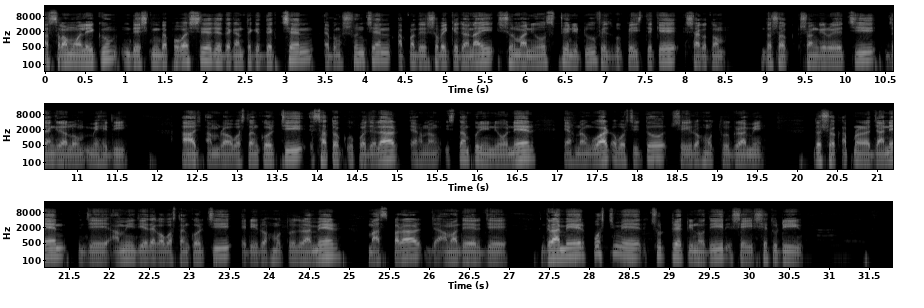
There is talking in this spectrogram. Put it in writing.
আসসালামু আলাইকুম, দেশ কিংবা প্রবাসী যে যেখান থেকে দেখছেন এবং শুনছেন, আপনাদের সবাইকে জানাই Surma news twenty two Facebook page থেকে স্বাগতম। দর্শক, সঙ্গে রয়েছি জাহাঙ্গীর আলম মেহেদি। আজ আমরা অবস্থান করছি সাতক উপজেলার এক নং ইসলামপুর ইউনিয়নের এক নং ওয়ার্ড অবস্থিত সেই রহমতপুর গ্রামে। দর্শক, আপনারা জানেন যে আমি যে জায়গায় অবস্থান করছি, এটি রহমতপুর গ্রামের মাছপাড়ার আমাদের যে গ্রামের পশ্চিমের ছোট্ট একটি নদীর সেই সেতুটি।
